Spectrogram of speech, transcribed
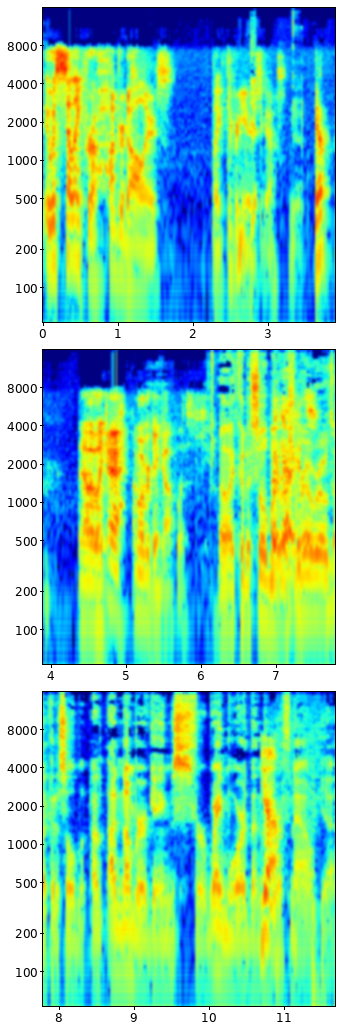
it was selling for a hundred dollars like three Mhm. years ago. Yeah. Yep. Now they're like, eh, I'm over Ginkgopolis. Well, I could have sold my But yeah, Russian it's- railroads. I could have sold a, a number of games for way more than Yeah. they're worth now. Yeah.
